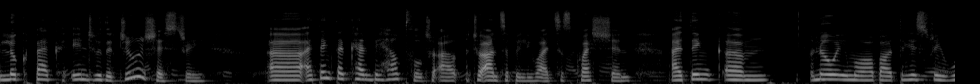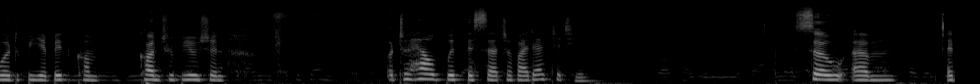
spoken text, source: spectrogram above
look back into the Jewish history, uh, I think that can be helpful to uh, to answer Billy Weitzer's question. I think um, knowing more about the history would be a bit contribution to help with this search of identity. So, um, a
